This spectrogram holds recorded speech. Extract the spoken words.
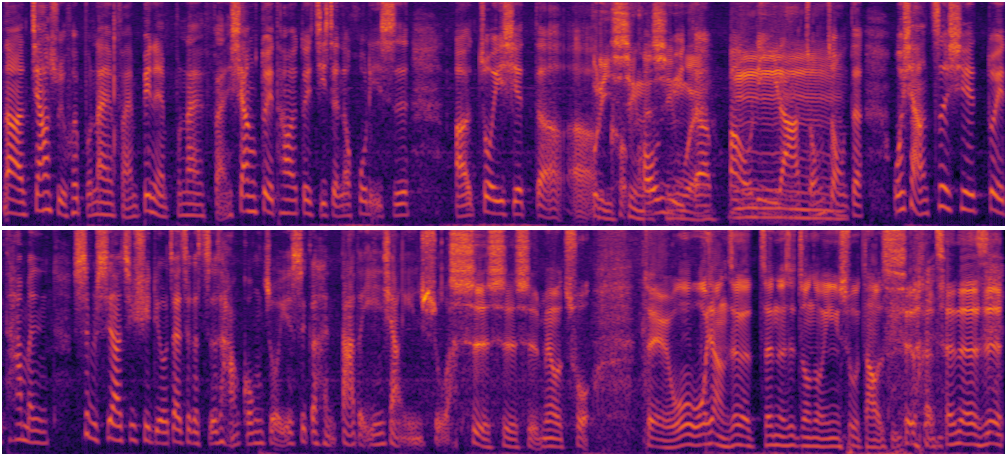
那家属也会不耐烦，病人也不耐烦，相对他会对急诊的护理师。呃，做一些的呃不理性口语的暴力啦，嗯、种种的，我想这些对他们是不是要继续留在这个职场工作，也是个很大的影响因素啊。是是是，没有错。对我，我想这个真的是种种因素导致了，真的是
